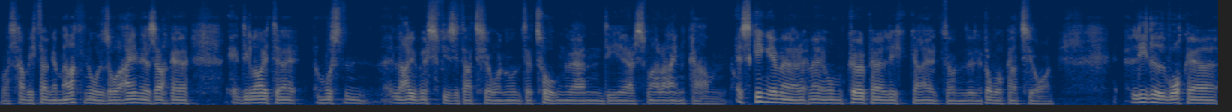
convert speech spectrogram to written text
was habe ich dann gemacht? Nur so eine Sache, die Leute mussten Leibesvisitationen unterzogen werden, die erstmal reinkamen. Es ging immer, immer um Körperlichkeit und Provokation. Lidl-Woche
